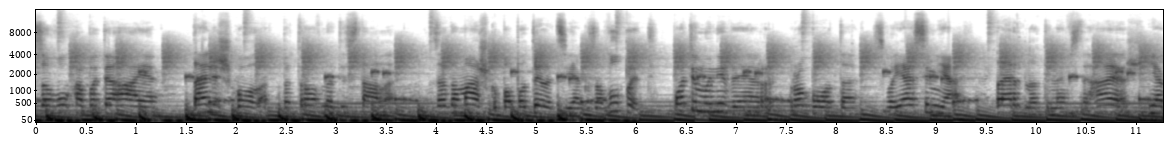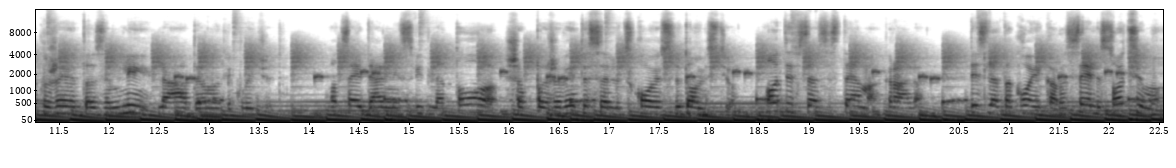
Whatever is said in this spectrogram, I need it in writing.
за вуха потягає. Далі школа, Петровна дістала. За домашку по потилиці як залупить. Потім універ, робота, своя сім'я. Пердно ти не встигаєш, як уже до землі лягати кличуть. Оце ідеальний світ для того, щоб поживитися людською свідомістю. От і вся система, краля. Після такої каруселі соціуму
